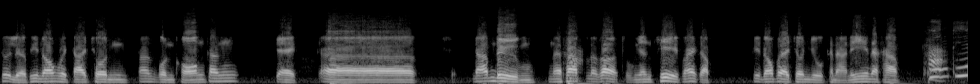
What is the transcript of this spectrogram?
ช่วยเหลือพี่น้องประชาชนทั้งคนของทั้งแจกเอ่อน้ำดื่มนะครับ แล้วก็ถุงยังชีพให้กับพี่น้องประชาชนอยู่ขณะนี้นะครับ พื้นที่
